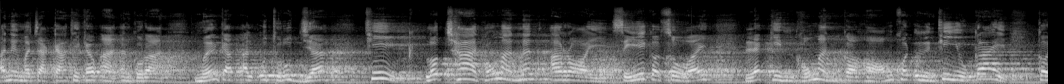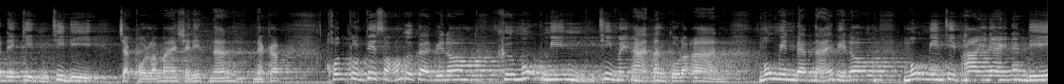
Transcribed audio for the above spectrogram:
อันนื่งมาจากการที่เขาอ่านอัลกุรอานเหมือนกับอัลอุตรุจยะที่รสชาติของมันนั้นอร่อย สีก็สวย และกลิ่นของมันก็หอมคนอื่นที่อยู่ใกล้ ก็ได้กลิ่นที่ดีจากผลไม้ชนิดนั้นนะครับ คนกลุ่มที่สองคือใครพี่น้อง คือมุมินที่ไม่อ่านอัลกุรอาน มุมินแบบไหนพี่น้อง มุมินที่ภายในนั้นดี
